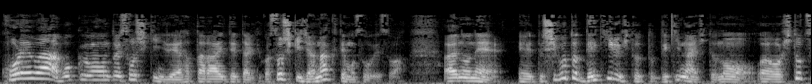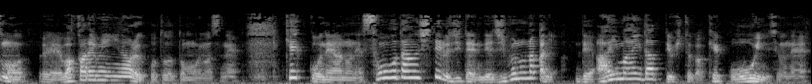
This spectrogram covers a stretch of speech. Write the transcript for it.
これは僕は本当に組織で働いてたりとか、組織じゃなくてもそうですわ。あのね、えっ、ー、と、仕事できる人とできない人の一つの、えー、分かれ目になることだと思いますね。結構ね、あのね、相談してる時点で自分の中にで曖昧だっていう人が結構多いんですよね。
